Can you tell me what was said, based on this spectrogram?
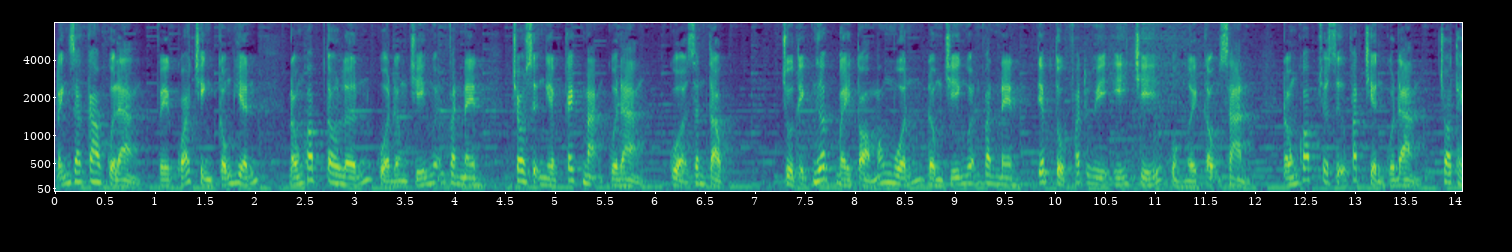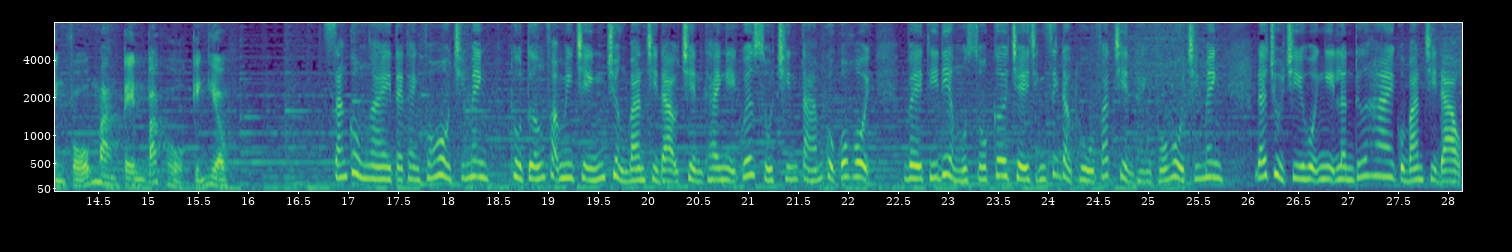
đánh giá cao của Đảng về quá trình cống hiến, đóng góp to lớn của đồng chí Nguyễn Văn Nên cho sự nghiệp cách mạng của Đảng, của dân tộc. Chủ tịch nước bày tỏ mong muốn đồng chí Nguyễn Văn Nên tiếp tục phát huy ý chí của người cộng sản, đóng góp cho sự phát triển của Đảng, cho thành phố mang tên Bác Hồ kính yêu. Sáng cùng ngày tại thành phố Hồ Chí Minh, Thủ tướng Phạm Minh Chính, trưởng ban chỉ đạo triển khai nghị quyết số 98 của Quốc hội về thí điểm một số cơ chế chính sách đặc thù phát triển thành phố Hồ Chí Minh đã chủ trì hội nghị lần thứ hai của ban chỉ đạo.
